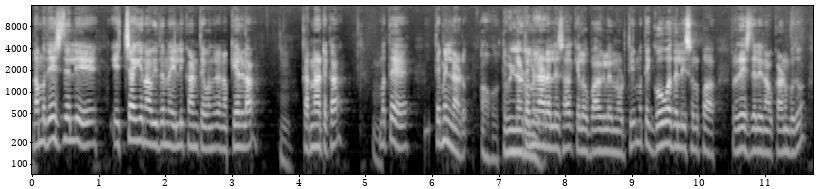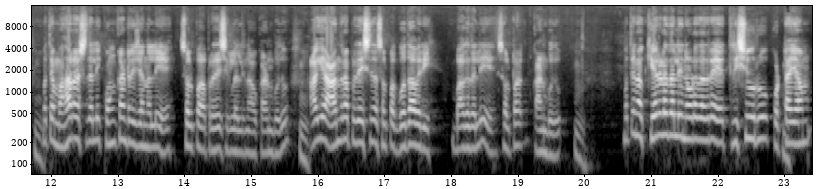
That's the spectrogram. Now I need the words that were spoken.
ನಮ್ಮ ದೇಶದಲ್ಲಿ ಹೆಚ್ಚಾಗಿ ನಾವು ಇದನ್ನ ಎಲ್ಲಿ ಕಾಣ್ತೇವೆ ಅಂದ್ರೆ ನಾವು ಕೇರಳ ಕರ್ನಾಟಕ ಮತ್ತೆ ತಮಿಳುನಾಡು. ತಮಿಳ್ನಾಡು ತಮಿಳ್ನಾಡಲ್ಲಿ ಸಹ ಕೆಲವು ಭಾಗಗಳಲ್ಲಿ ನೋಡ್ತೀವಿ. ಮತ್ತೆ ಗೋವಾದಲ್ಲಿ ಸ್ವಲ್ಪ ಪ್ರದೇಶದಲ್ಲಿ ನಾವು ಕಾಣ್ಬೋದು. ಮತ್ತೆ ಮಹಾರಾಷ್ಟ್ರದಲ್ಲಿ ಕೊಂಕಣ್ ರೀಜನ್ ಅಲ್ಲಿ ಸ್ವಲ್ಪ ಪ್ರದೇಶಗಳಲ್ಲಿ ನಾವು ಕಾಣ್ಬೋದು. ಹಾಗೆ ಆಂಧ್ರ ಪ್ರದೇಶದ ಸ್ವಲ್ಪ ಗೋದಾವರಿ ಭಾಗದಲ್ಲಿ ಸ್ವಲ್ಪ ಕಾಣ್ಬೋದು. ಮತ್ತೆ ನಾವು ಕೇರಳದಲ್ಲಿ ನೋಡೋದಾದ್ರೆ ತ್ರಿಶೂರು ಕೊಟ್ಟಾಯಂ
